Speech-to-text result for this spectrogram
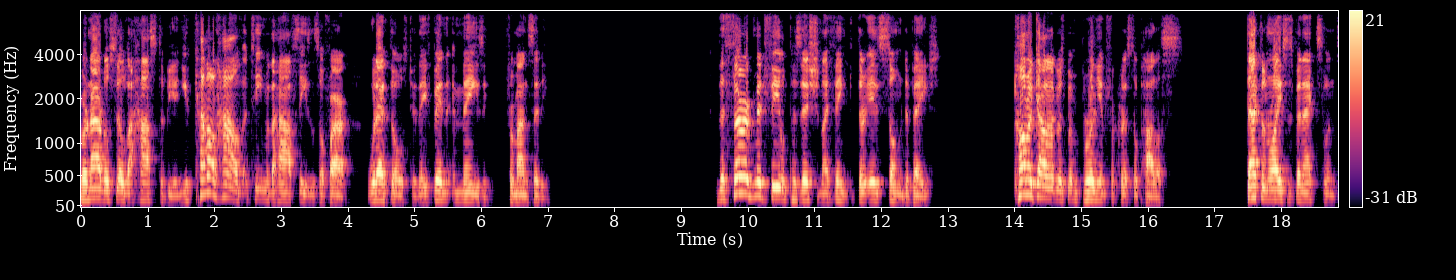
Bernardo Silva has to be in. You cannot have a team of the half season so far without those two. They've been amazing for Man City. The third midfield position, I think there is some debate. Conor Gallagher has been brilliant for Crystal Palace. Declan Rice has been excellent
